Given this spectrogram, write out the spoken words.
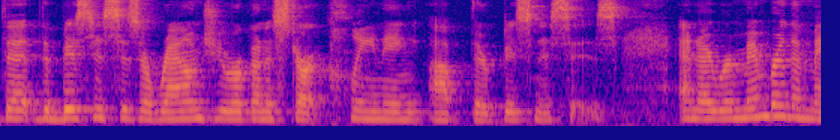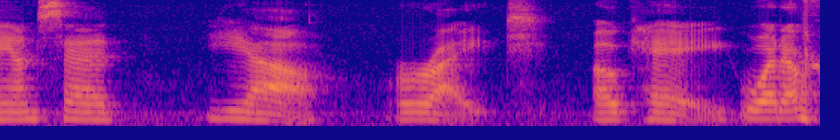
that the businesses around you are going to start cleaning up their businesses. And I remember the man said, yeah, right. Okay, whatever.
